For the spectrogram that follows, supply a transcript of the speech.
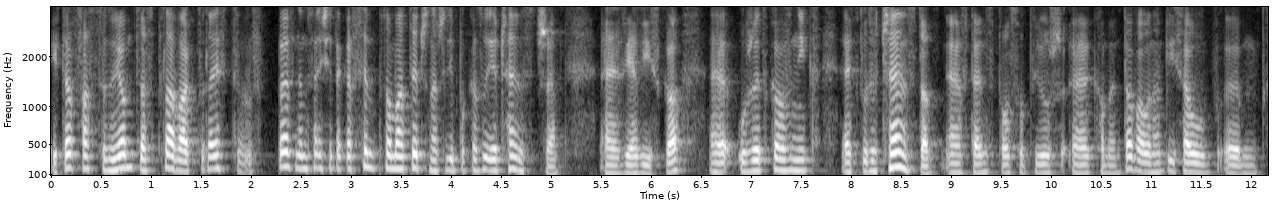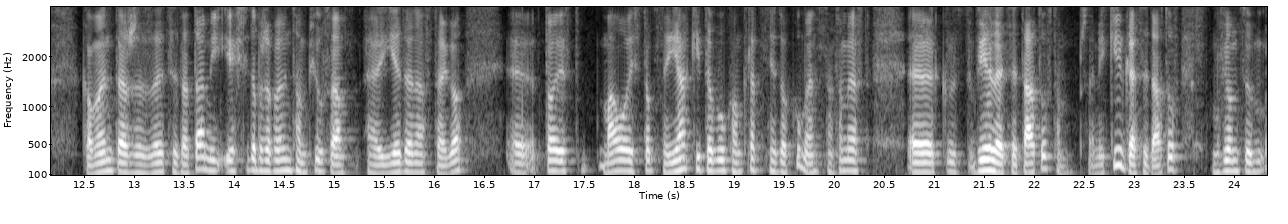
I to fascynująca sprawa, która jest w pewnym sensie taka symptomatyczna, czyli pokazuje częstsze e, zjawisko. Użytkownik, który często w ten sposób już komentował, napisał komentarz z cytatami, jeśli dobrze pamiętam, Piusa XI. To jest mało istotne, jaki to był konkretnie dokument, natomiast wiele cytatów, tam przynajmniej kilka cytatów, mówiącym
